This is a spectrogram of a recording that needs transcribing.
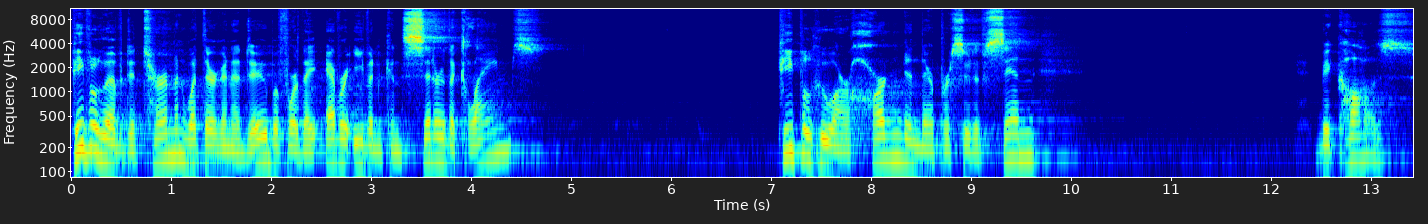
People who have determined what they're going to do before they ever even consider the claims people who are hardened in their pursuit of sin because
